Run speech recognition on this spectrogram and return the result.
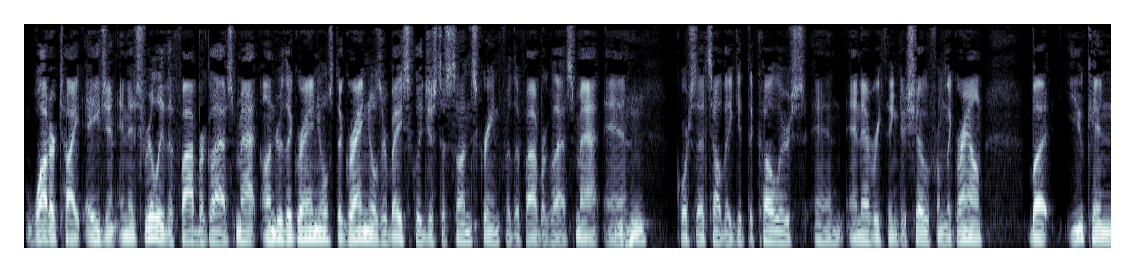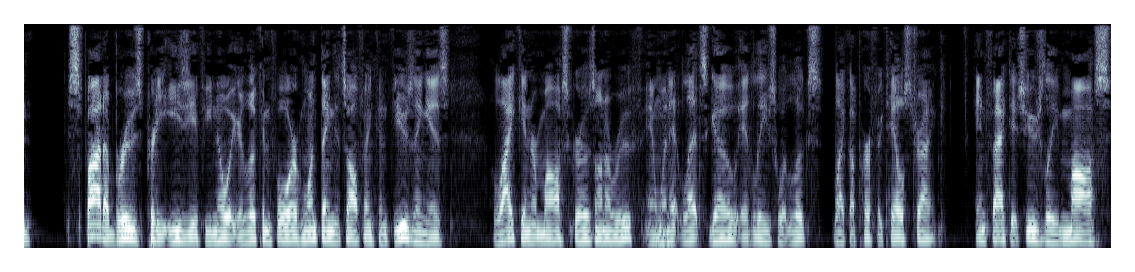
watertight agent and it's really the fiberglass mat under the granules. The granules are basically just a sunscreen for the fiberglass mat. And mm-hmm. of course that's how they get the colors and, and everything to show from the ground. But you can spot a bruise pretty easy if you know what you're looking for. One thing that's often confusing is lichen or moss grows on a roof and when it lets go, it leaves what looks like a perfect hail strike. In fact, it's usually moss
